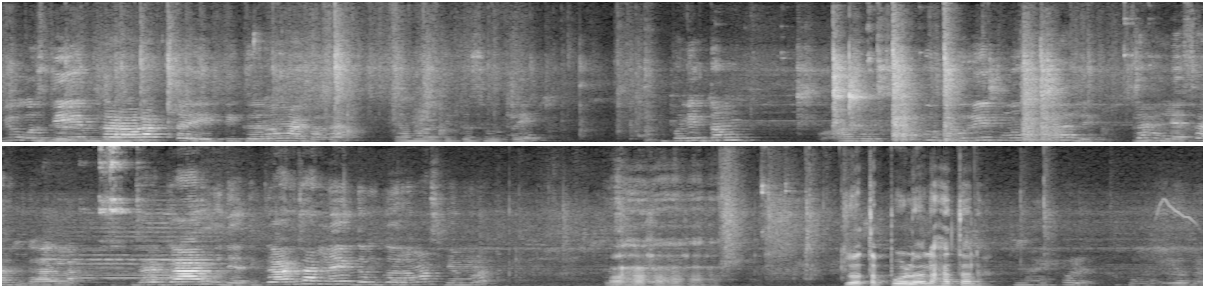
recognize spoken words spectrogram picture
व्यवस्थित करावं लागतंय. ती गरम आहे बघा त्यामुळे ती तसं होतंय पण एकदम असं कुरकुरीत मस्त झाले झाल्यासारखं गारला जरा गार होऊ द्या ती. गार झालं नाही एकदम गरम असल्यामुळं. हा हा हा हा जोता पोळला हाताला. नाही कळत योगा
